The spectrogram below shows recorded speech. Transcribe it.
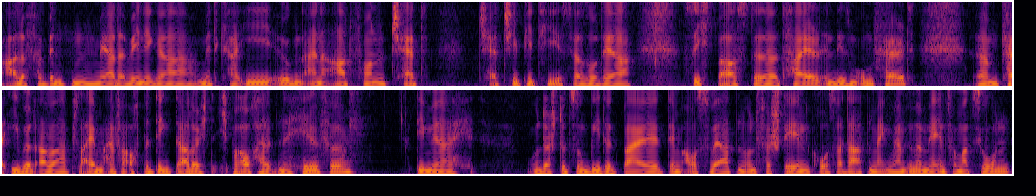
Alle verbinden mehr oder weniger mit KI irgendeine Art von Chat ChatGPT ist ja so der sichtbarste Teil in diesem Umfeld. Ähm, KI wird aber bleiben, einfach auch bedingt dadurch, ich brauche halt eine Hilfe, die mir Unterstützung bietet bei dem Auswerten und Verstehen großer Datenmengen. Wir haben immer mehr Informationen.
